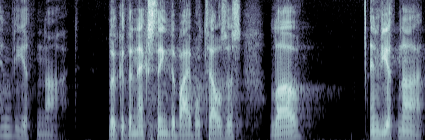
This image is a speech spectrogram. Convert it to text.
envieth not. Look at the next thing the Bible tells us. Love envieth not.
